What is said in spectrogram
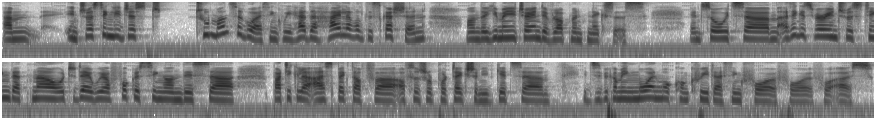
Um, interestingly, just two months ago, I think we had a high-level discussion on the humanitarian development nexus. And so it's, um, I think it's very interesting that now today we are focusing on this uh, particular aspect of, uh, of social protection. It gets, uh, it's becoming more and more concrete, I think, for, for, for us.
